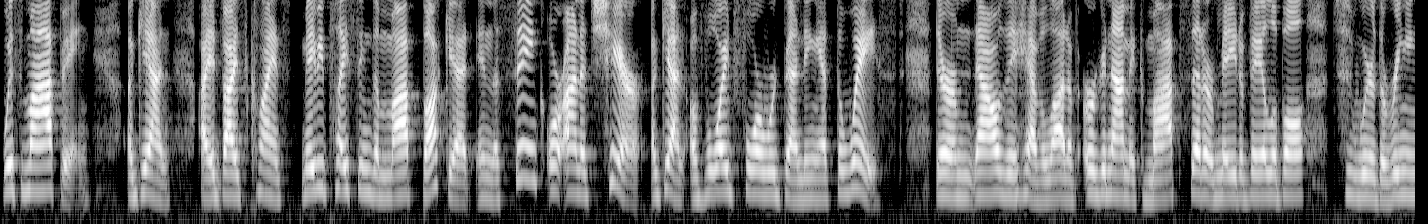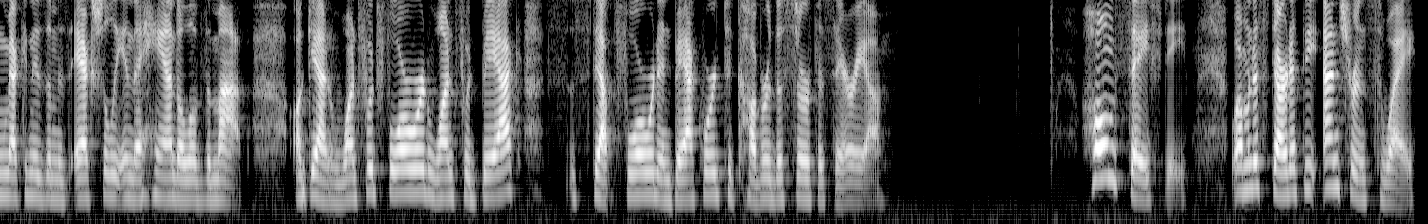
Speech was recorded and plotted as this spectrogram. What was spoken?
With mopping, again, I advise clients maybe placing the mop bucket in the sink or on a chair. Again, avoid forward bending at the waist. There are now they have a lot of ergonomic mops that are made available to where the wringing mechanism is actually in the handle of the mop. Again, one foot forward, one foot back, step forward and backward to cover the surface area. Home safety. Well, I'm going to start at the entranceway.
